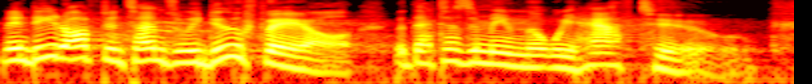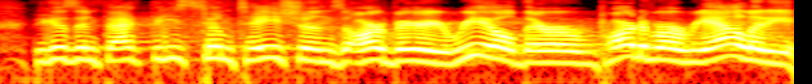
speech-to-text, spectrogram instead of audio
And indeed, oftentimes we do fail, but that doesn't mean that we have to. Because, in fact, these temptations are very real. They're a part of our reality.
